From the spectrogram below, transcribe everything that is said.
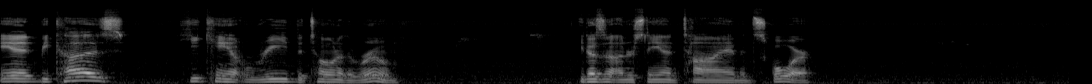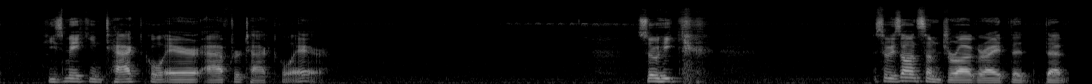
And because he can't read the tone of the room. He doesn't understand time and score. He's making tactical error after tactical error. So he so he's on some drug, right, that that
